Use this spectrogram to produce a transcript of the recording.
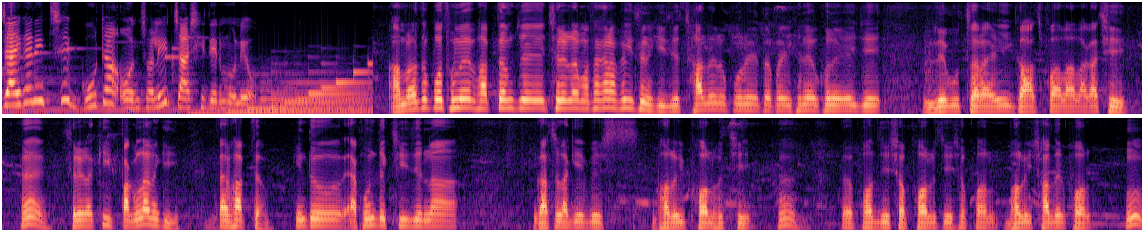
জায়গা নিচ্ছে গোটা অঞ্চলের চাষিদের মনেও। আমরা তো প্রথমে ভাবতাম যে ছেলেরা মাথা খারাপ হয়ে গেছে নাকি? যে ছাদের উপরে, তারপরে এখানে ওখানে এই যে লেবুর চারা, এই গাছপালা লাগাচ্ছে হ্যাঁ? ছেলেরা কি পাগলা নাকি? তাই ভাবতাম। কিন্তু এখন দেখছি যে না গাছ লাগিয়ে বেশ ভালোই ফল হচ্ছে হ্যাঁ? ফল যেসব ফল হচ্ছে, এসব ফল ভালোই স্বাদের ফল, হুম?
